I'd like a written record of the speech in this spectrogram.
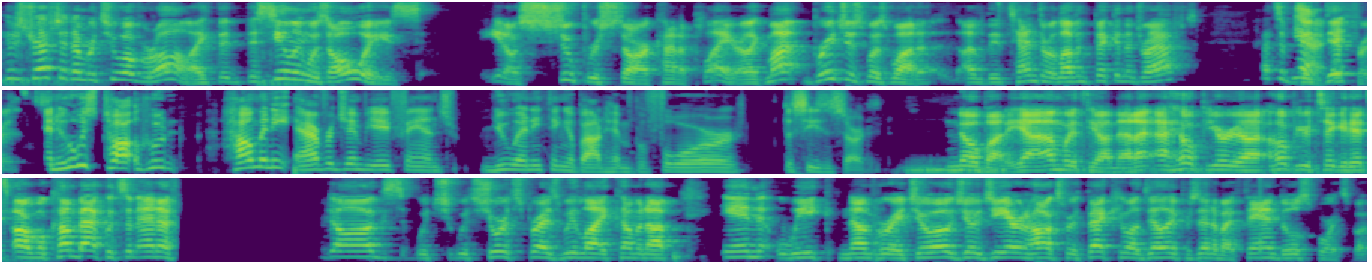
He was drafted number two overall. Like the, the ceiling was always, you know, superstar kind of player. Like my Bridges was what uh, the tenth or eleventh pick in the draft. That's a yeah, big difference. And, and who was taught who? How many average NBA fans knew anything about him before the season started? Nobody. Yeah, I'm with you on that. I, I hope your uh, hope your ticket hits. All right, we'll come back with some NFL dogs, which with short spreads we like coming up in week number eight. Joe O, Joe G, Aaron Hawksworth, BetQL Daily, presented by FanDuel Sportsbook.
